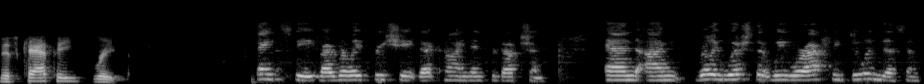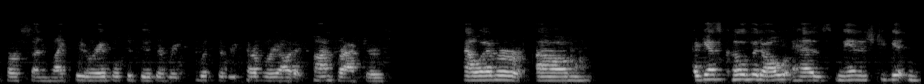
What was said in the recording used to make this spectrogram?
Miss Kathy Reep. Thanks, Steve. I really appreciate that kind introduction. And I really wish that we were actually doing this in person, like we were able to do the with the recovery audit contractors. However, um, I guess COVID all, has managed to get in,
